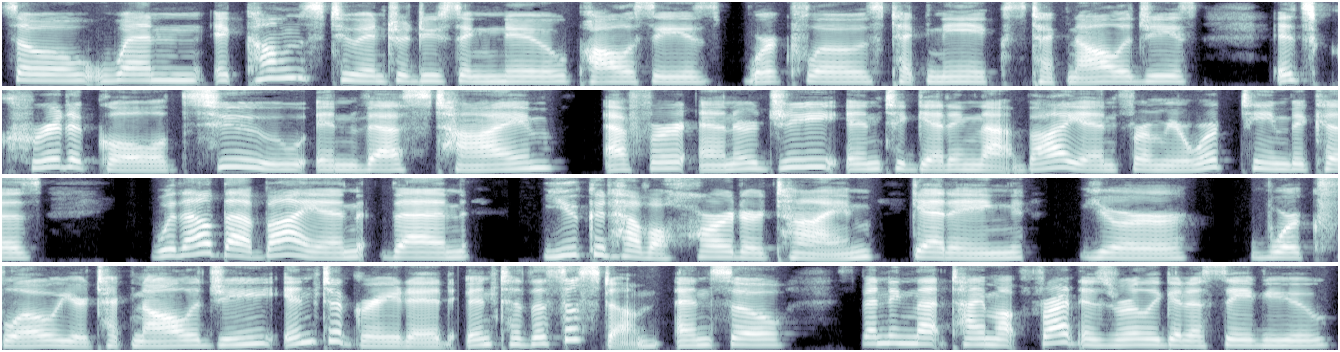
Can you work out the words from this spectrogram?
So, when it comes to introducing new policies, workflows, techniques, technologies, it's critical to invest time effort, energy into getting that buy in from your work team because without that buy in, then you could have a harder time getting your workflow, your technology integrated into the system. And so spending that time up front is really going to save you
